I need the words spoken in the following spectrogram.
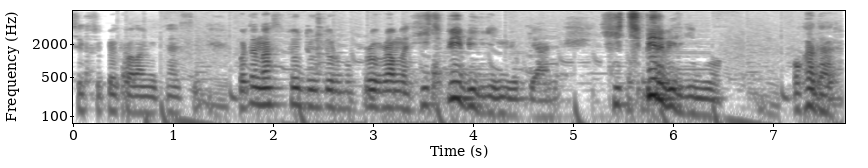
Texture pack falan yüklensin. Burada nasıl durdurulur bu programla hiçbir bilgim yok yani. Hiçbir bilgim yok. O kadar.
